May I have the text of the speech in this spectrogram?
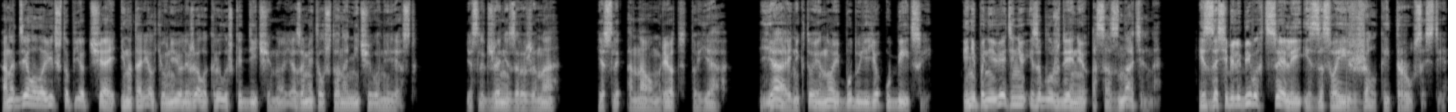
Она делала вид, что пьет чай, и на тарелке у нее лежало крылышко дичи, но я заметил, что она ничего не ест. Если Дженни заражена, если она умрет, то я, я и никто иной буду ее убийцей. И не по неведению и заблуждению, а сознательно, из-за себелюбивых целей, из-за своей жалкой трусости.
